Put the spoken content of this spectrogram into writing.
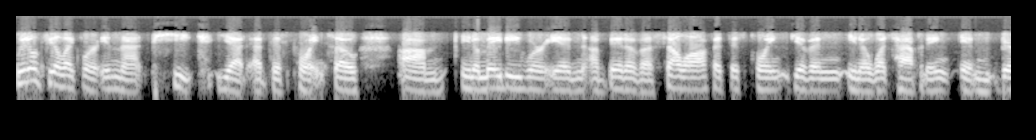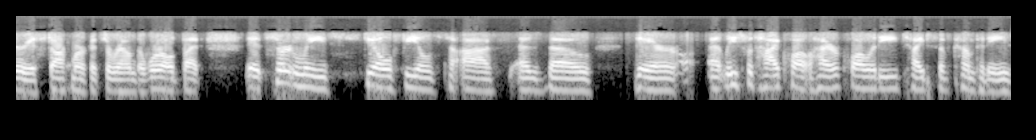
We don't feel like we're in that peak yet at this point. So, um, you know, maybe we're in a bit of a sell off at this point, given, you know, what's happening in various stock markets around the world. But it certainly still feels to us as though there, at least with high qual- higher quality types of companies,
